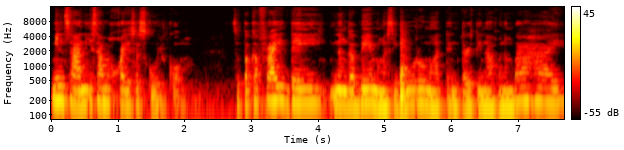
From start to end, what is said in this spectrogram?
minsan, isama ko kayo sa school ko. So, pagka Friday ng gabi, mga siguro, mga 10.30 na ako ng bahay.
